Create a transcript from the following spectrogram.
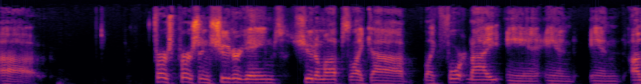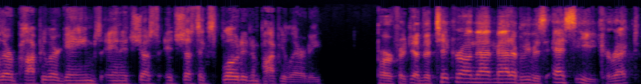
uh, first person shooter games, shoot 'em ups like uh, like Fortnite and and and other popular games, and it's just it's just exploded in popularity. Perfect. And the ticker on that, Matt, I believe is SE, correct?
